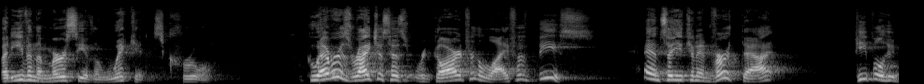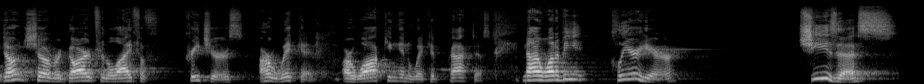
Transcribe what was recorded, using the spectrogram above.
but even the mercy of the wicked is cruel. Whoever is righteous has regard for the life of beasts. And so you can invert that. People who don't show regard for the life of creatures are wicked, are walking in wicked practice. Now, I want to be clear here. Jesus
